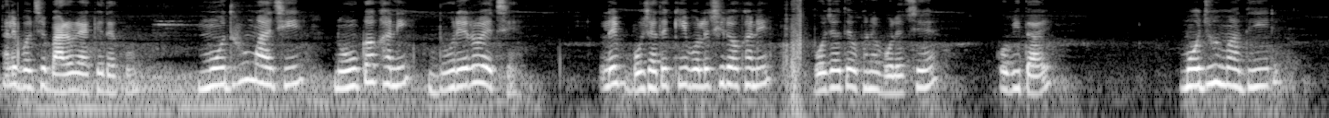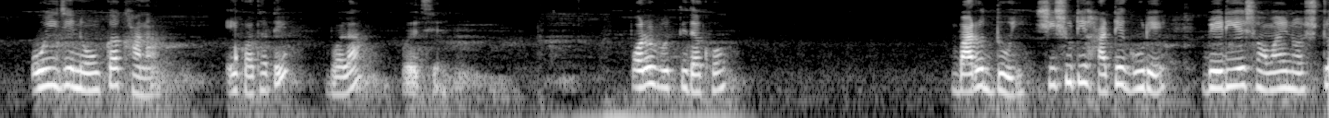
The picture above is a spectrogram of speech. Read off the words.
তাহলে বলছে বারোর একে দেখো মধুমাঝির নৌকাখানি দূরে রয়েছে। তাহলে বোঝাতে কি বলেছিল ওখানে? বোঝাতে ওখানে বলেছে কবিতায় মধুমাধির ওই যে নৌকাখানা, এই কথাটি বলা হয়েছে। পরবর্তী দেখো। বারো দুই, শিশুটি হাটে ঘুরে বেরিয়ে সময় নষ্ট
